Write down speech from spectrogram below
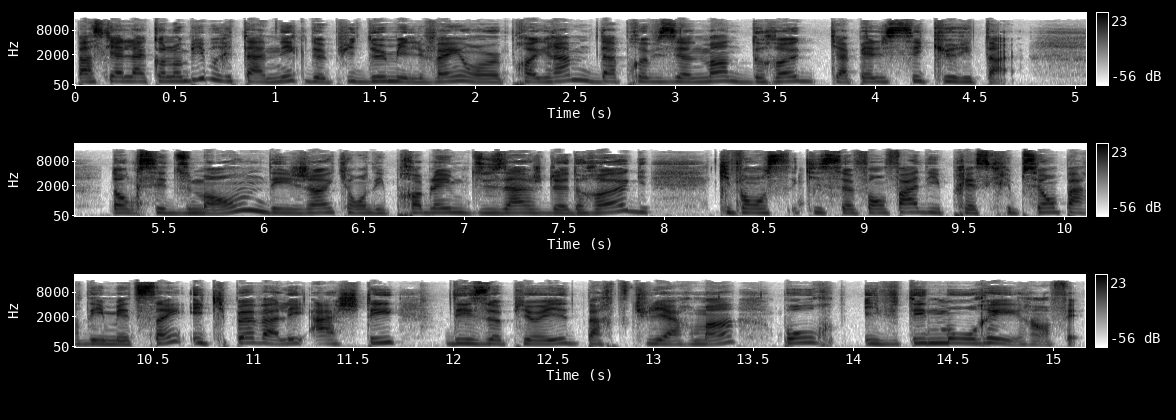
parce que la Colombie-Britannique depuis 2020 ont un programme d'approvisionnement de drogue qu'ils appellent sécuritaire. Donc c'est du monde, des gens qui ont des problèmes d'usage de drogue, qui font qui se font faire des prescriptions par des médecins et qui peuvent aller acheter des opioïdes particulièrement pour éviter de mourir en fait.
